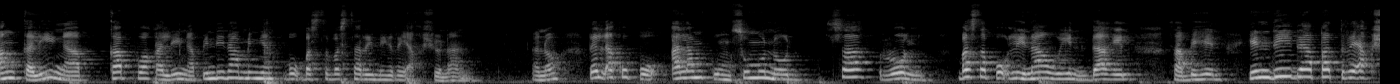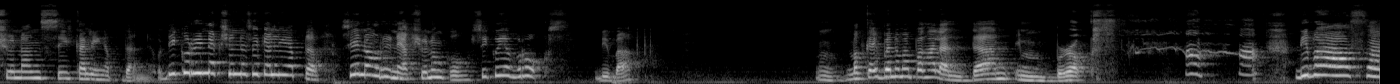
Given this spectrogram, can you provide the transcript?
ang kalingap, kapwa kalingap, hindi namin yan po basta-basta rin reaksyonan. Ano? Dahil ako po, alam kong sumunod sa role. Basta po linawin dahil sabihin, hindi dapat reaksyonan si Kalingap Dan. Hindi ko reaksyonan si Kalingap Dan. Sino ang reaksyonan ko? Si Kuya Brooks. Di ba? Mm, magkaiba naman pangalan, Dan and Brooks. Di ba sa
